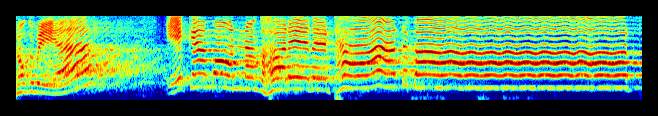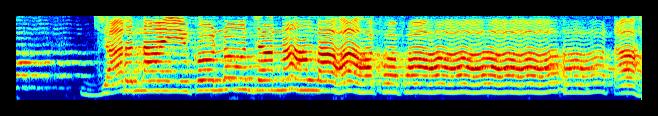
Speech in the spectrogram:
ঢুকবে এ কেমন ঘরের ঠাট বাট, যার নাই কোনো জানালা কপাট। আহ,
